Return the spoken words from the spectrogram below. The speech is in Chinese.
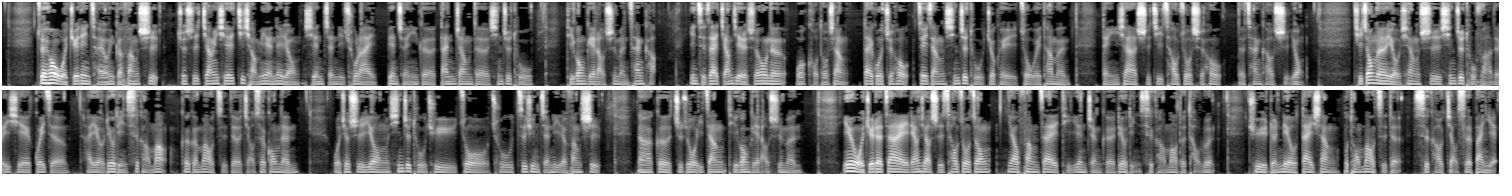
最后我决定采用一个方式，就是将一些技巧面的内容先整理出来，变成一个单张的心智图，提供给老师们参考。因此，在讲解的时候呢，我口头上带过之后，这张心智图就可以作为他们等一下实际操作时候的参考使用。其中呢，有像是心智图法的一些规则，还有六顶思考帽各个帽子的角色功能。我就是用心智图去做出资讯整理的方式，那各制作一张提供给老师们。因为我觉得在两小时操作中，要放在体验整个六顶思考帽的讨论，去轮流戴上不同帽子的思考角色扮演，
